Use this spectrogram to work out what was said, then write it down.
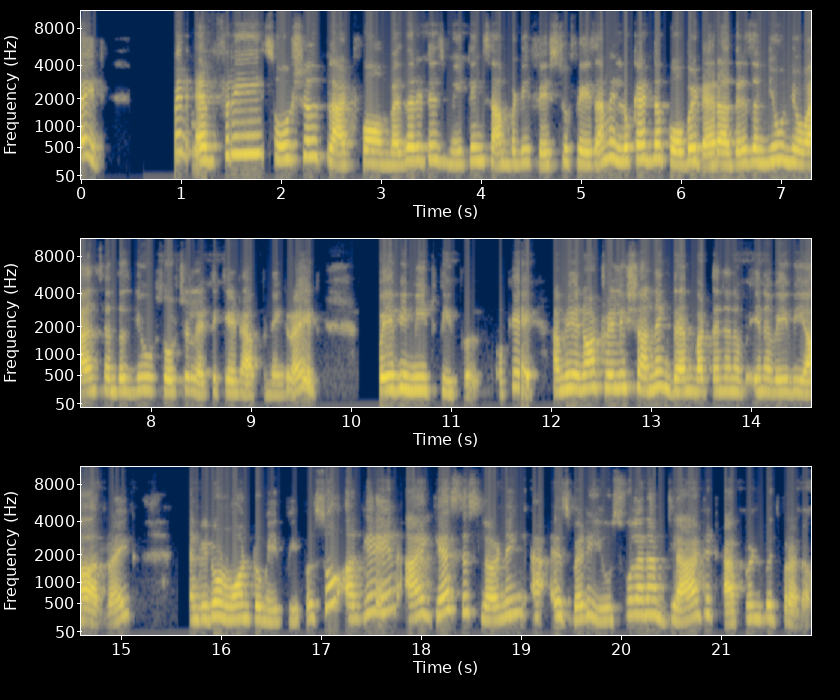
right i mean every social platform whether it is meeting somebody face to face i mean look at the covid era. There is a new nuance and the new social etiquette happening right? Way we meet people okay? I mean we're not really shunning them but then in a, in a way we are right? And we don't want to meet people. So again i guess this learning uh, is very useful and i'm glad it happened with pranav.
